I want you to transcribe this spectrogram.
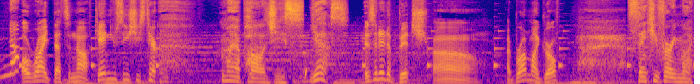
no. All right, that's enough. Can't you see she's ter- My apologies. Yes. Isn't it a bitch? Oh. I brought my girl- Thank you very much.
